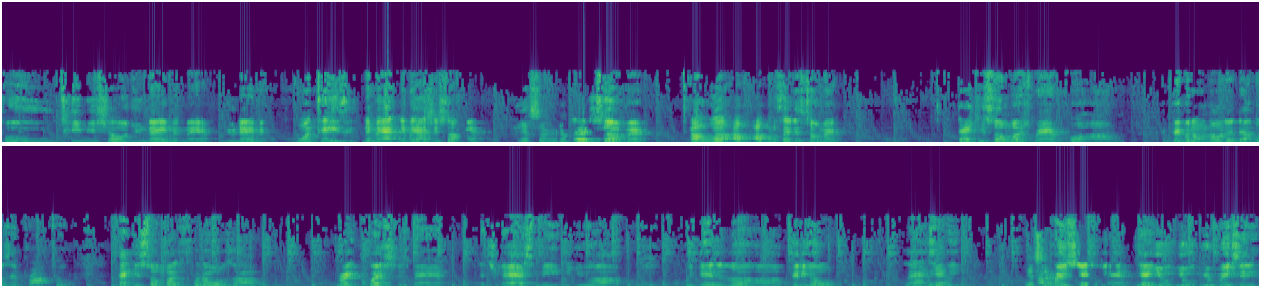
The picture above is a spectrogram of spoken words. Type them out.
food, TV shows, you name it, man. You name it. One teasy. Let me ask, let me Yes. ask you something, man. Yes, sir. Let me ask you something, man. Oh well, I, I want to say this too, man. Thank you so much, man, for um. And people don't know that that was impromptu. Thank you so much for those um great questions, man, that you asked me when you uh we did a little uh video last Oh, yeah. week. Yes, sir. I sir. appreciate it, man. Yeah, you you you reached it.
